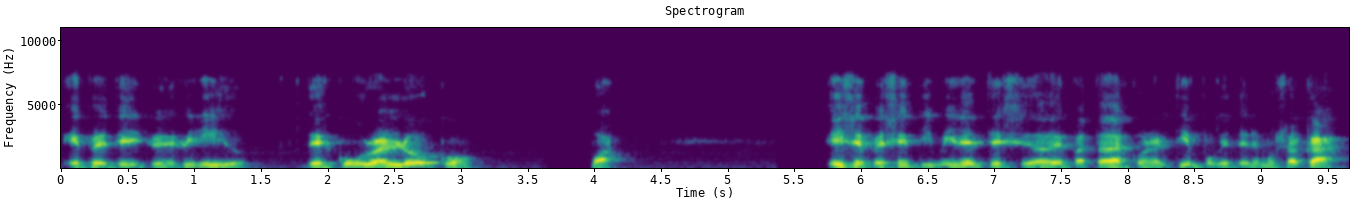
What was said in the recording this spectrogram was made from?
es pretérito indefinido. Descubro al loco. Buah. Ese presente inminente se da de patadas con el tiempo que tenemos acá.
